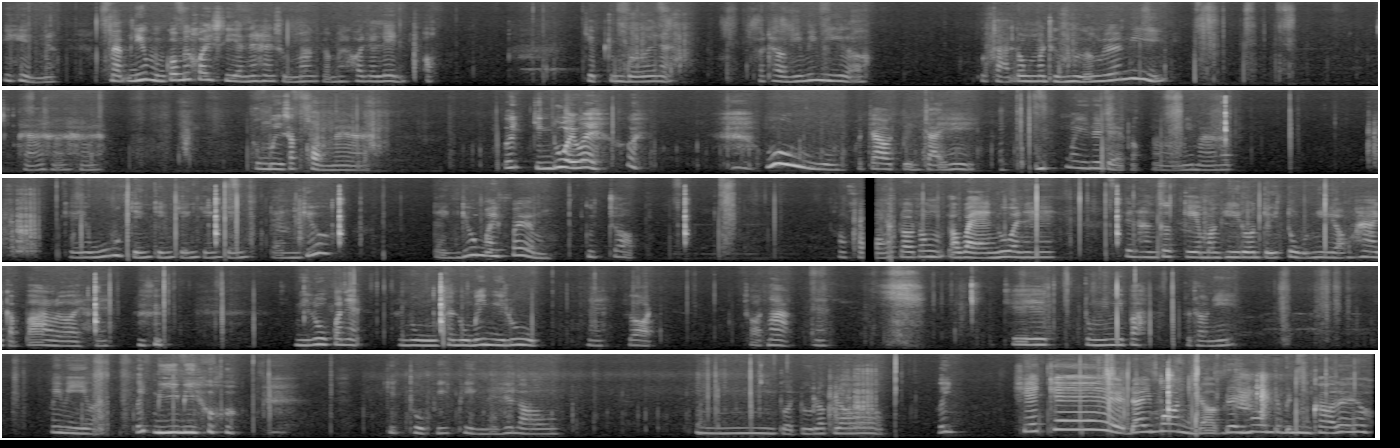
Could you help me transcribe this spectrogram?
ให้เห็นนะแบบนี้ผมก็ไม่ค่อยเซียนนะฮะส่วนมากจะไม่ค่อยจะเล่นออก เจ็บจุงเบยน่ะแถวๆนี้ไม่มีเหรอ อุตส่าห์ลงมาถึงเหมืองเลยนี่ หาหาหาต้องมีสักของน่ะเอ้ย จริงด้วยเว้ยเฮ้ยวู้พระเจ้าเปลี่ยนใจให้ ไม่ได้แดกหรอกอ่าไม่มาครับ โอเค วู้เจ๋งเจ๋งเจ๋งเจ๋งเจ๋ง thank you thank you my friend good job เอาของเราต้องระแวงด้วยนะฮะ เล่นฮังเกอร์เกมบางทีโดนตุยตูนี่ร้องไห้กลับบ้านเลยฮะมีลูกปะเนี่ยธนูธนูไม่มีลูกนะยอดยอดมากนะโอเคตรงนี้มีปะแถวๆนี้ ไม่มีว่ะเฮ้ยมีมีคิดถูกพลิกผิงเลยให้เรา อืมตรวจดูรอบๆเฮ้ย เชดแค่ไดมอนด์ดาบไดมอนด์จะเป็นมุมขาแล้ว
